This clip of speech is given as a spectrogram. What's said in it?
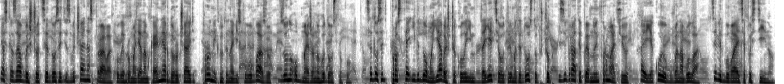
Я сказав би, що це досить звичайна справа, коли громадянам КНР доручають проникнути на військову базу в зону обмеженого доступу. Це досить просте і відоме явище, коли їм вдається отримати доступ, щоб зібрати певну інформацію, хай якою б вона була. Це відбувається постійно.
